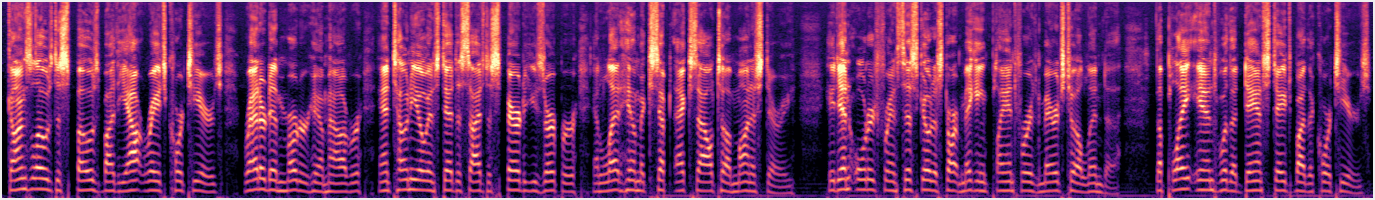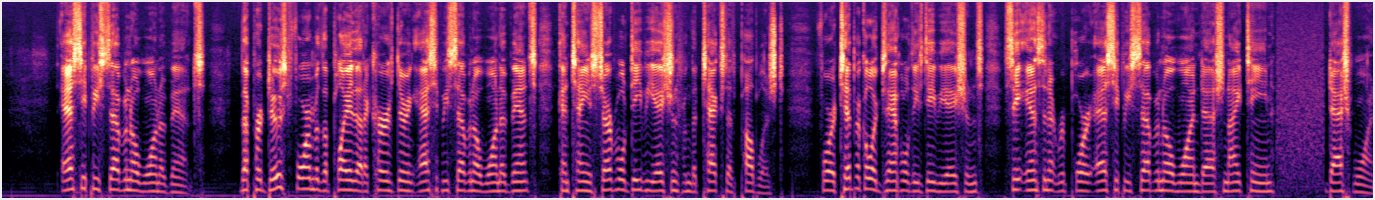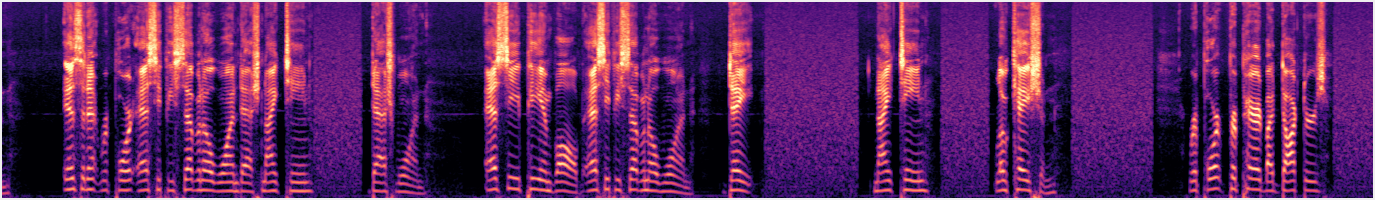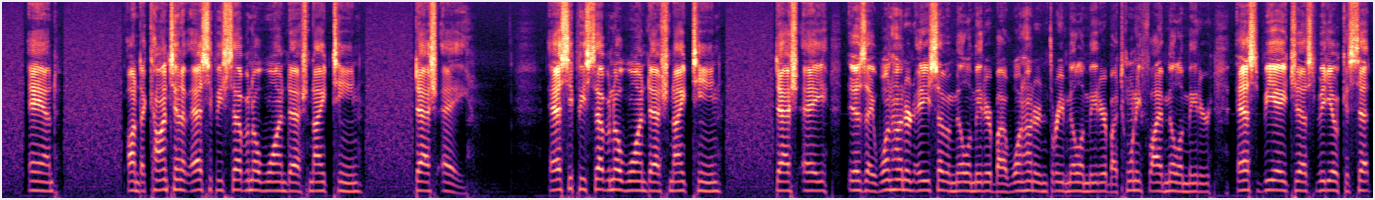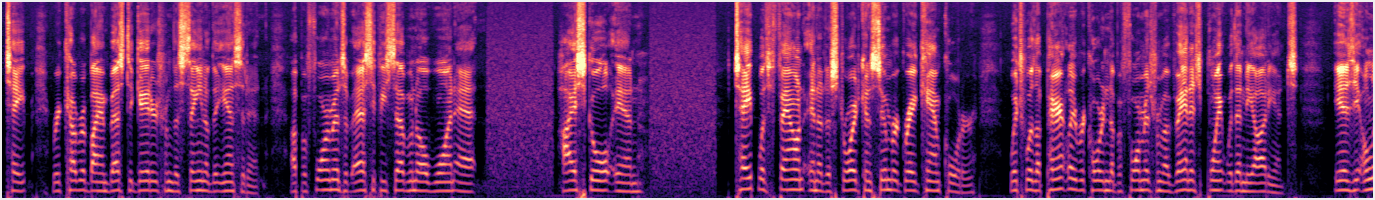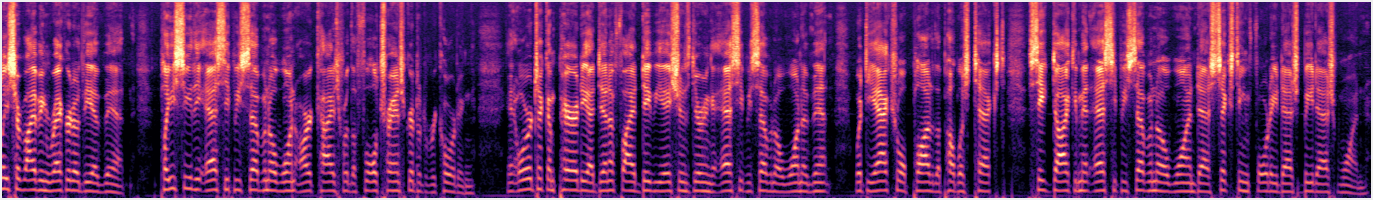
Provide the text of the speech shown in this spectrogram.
Gonzalo is disposed by the outraged courtiers. Rather than murder him, however, Antonio instead decides to spare the usurper and let him accept exile to a monastery. He then orders Francisco to start making plans for his marriage to Alinda. The play ends with a dance staged by the courtiers. SCP-701 Events The produced form of the play that occurs during SCP-701 events contains several deviations from the text as published. For a typical example of these deviations, see Incident Report SCP-701-19-1. Incident Report SCP-701-19-1 SCP involved SCP-701 Date 19 Location Report prepared by Doctors and on the content of SCP-701-19-A SCP-701-19 a is a 187mm by 103mm by 25mm S-VHS videocassette tape recovered by investigators from the scene of the incident. A performance of SCP-701 at High School in Tape was found in a destroyed consumer-grade camcorder, which was apparently recording the performance from a vantage point within the audience. It is the only surviving record of the event. Please see the SCP-701 archives for the full transcript of the recording. In order to compare the identified deviations during a SCP-701 event with the actual plot of the published text, see Document SCP-701-1640-B-1.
